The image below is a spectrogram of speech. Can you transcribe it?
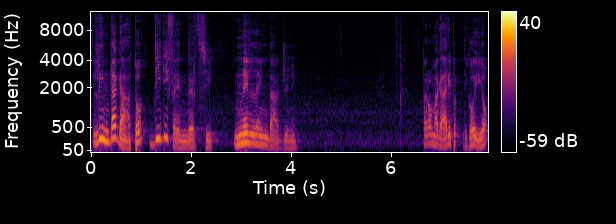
l'indagato di difendersi nelle indagini però magari, dico io,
